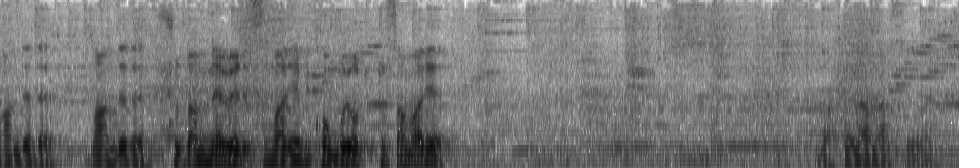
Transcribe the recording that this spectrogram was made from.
Lan dede. Lan dede. Şuradan ne verirsin var ya bir komboyu oturtursan var ya. Allah belanı alsın ya.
